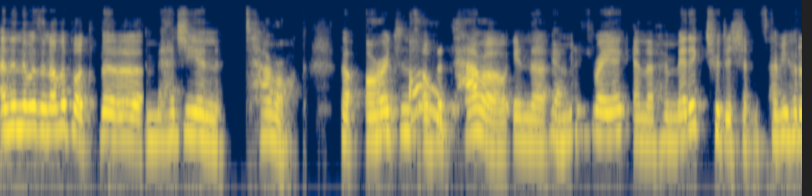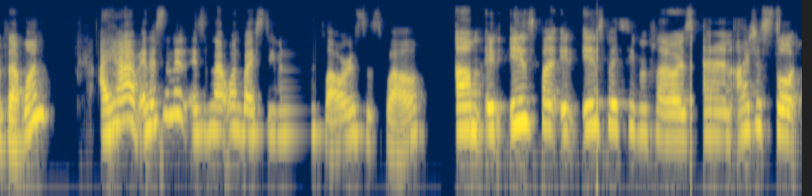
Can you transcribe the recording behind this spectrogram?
And then there was another book, The Magian Tarot, The Origins oh. of the oh. Tarot in the yeah. Mithraic and the Hermetic traditions. Have you heard of that one? I have. And isn't it, isn't that one by Stephen Flowers as well? Um, it is, but it is by Stephen Flowers, and I just thought,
